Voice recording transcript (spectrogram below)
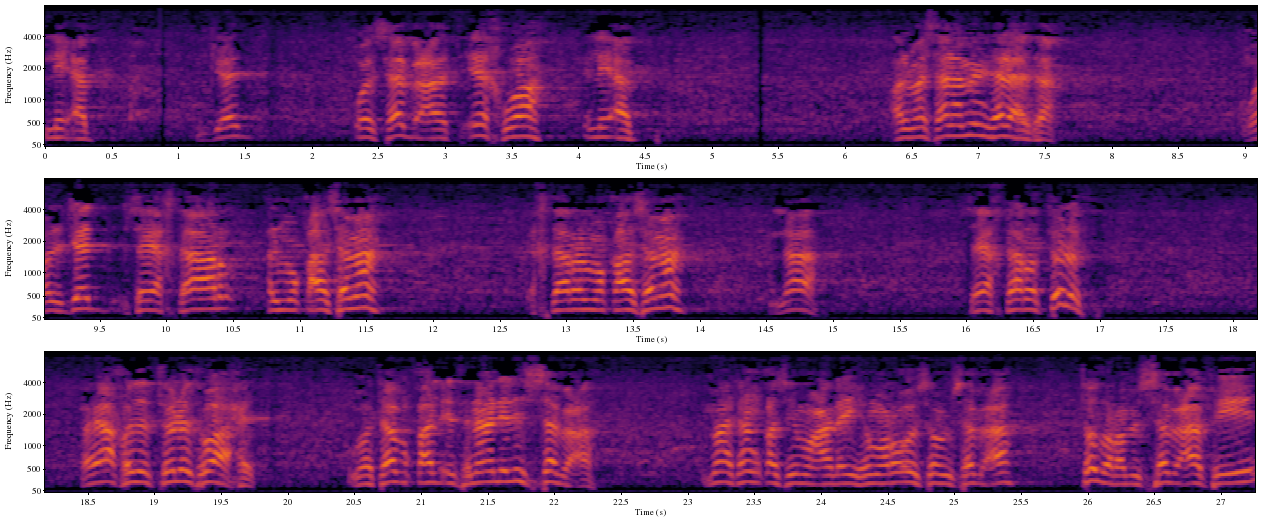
لأب. جد وسبعة إخوة لأب. المسألة من ثلاثة. والجد سيختار المقاسمة. اختار المقاسمة؟ لا. سيختار الثلث. فيأخذ الثلث واحد. وتبقى الاثنان للسبعة. ما تنقسم عليهم رؤوسهم سبعة تضرب السبعة في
